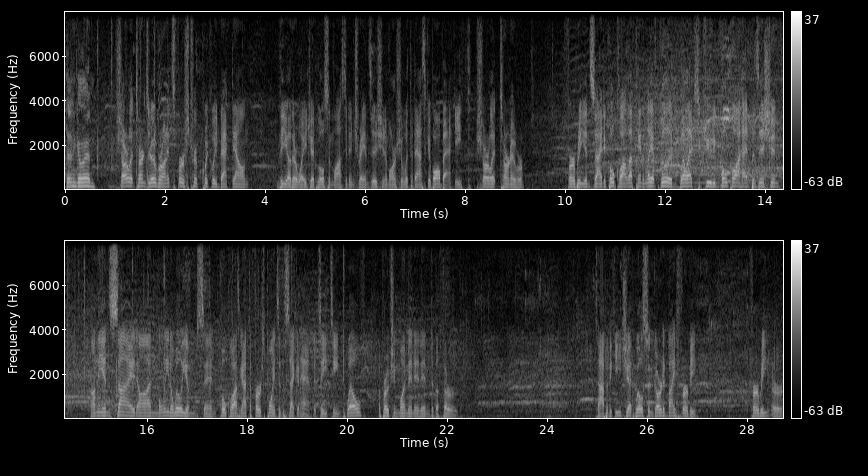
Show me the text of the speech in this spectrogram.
didn't go in. Charlotte turns it over on its first trip quickly back down the other way. Jett-Wilson lost it in transition, and Marshall with the basketball back. Eighth Charlotte turnover. Furby inside to Colclough, left-handed layup, good, well executed. Colclough had position on the inside on Melina Williams, and Colclough's got the first points of the second half. It's 18-12, approaching one minute into the third. Top of the key, Jett-Wilson guarded by Furby. Furby or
